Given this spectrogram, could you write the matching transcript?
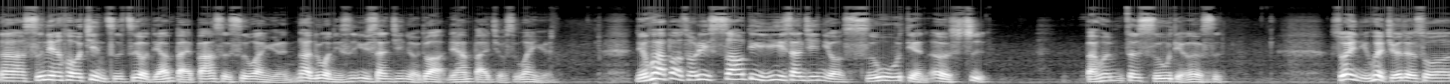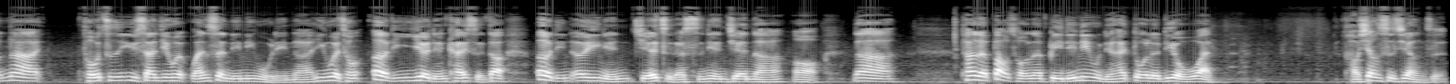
那十年后净值只有两百八十四万元，那如果你是玉山金有多少？两百九十万元。年化报酬率稍低于玉山金，有十五点二四，百分之十五点二四，所以你会觉得说，那投资玉山金会完胜零零五零呢？因为从二零一二年开始到二零二一年截止的十年间呢，哦，那它的报酬呢比零零五零还多了六万，好像是这样子。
